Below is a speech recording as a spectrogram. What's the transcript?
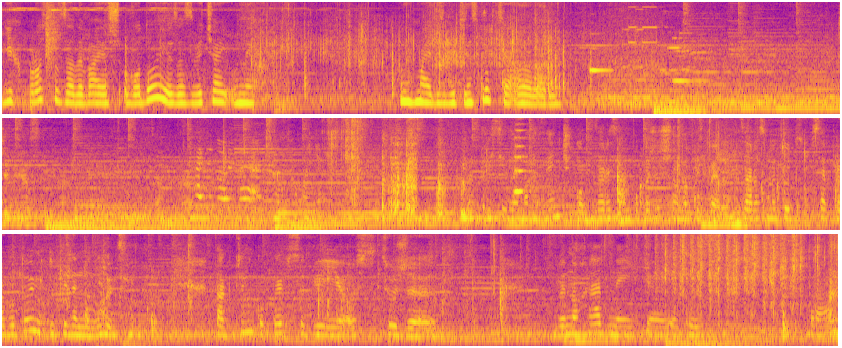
їх просто заливаєш водою, зазвичай у них. У них має десь бути інструкція, але ладно. Ми присіли в магазинчиком. Зараз я вам покажу, що ми купили. Зараз ми тут все приготуємо і підемо на вулицю. Так, Джин купив собі ось цю ж виноградний е, якийсь спрай.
